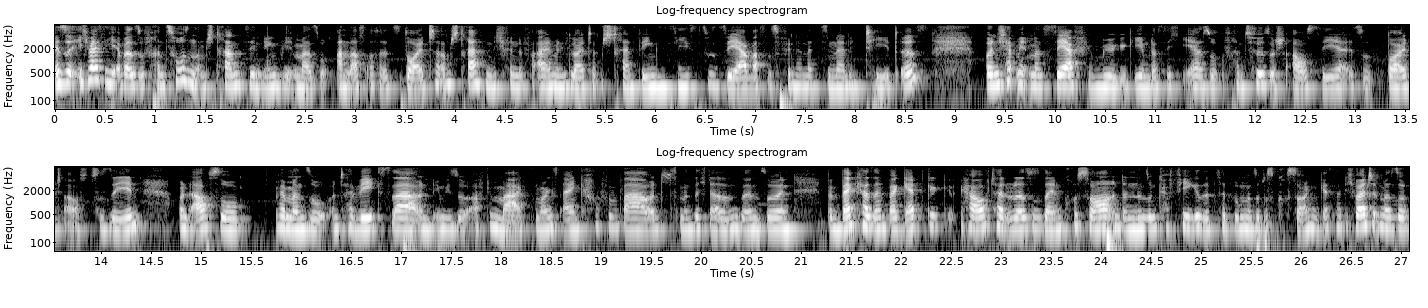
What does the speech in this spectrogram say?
also ich weiß nicht, aber so Franzosen am Strand sehen irgendwie immer so anders aus als Deutsche am Strand und ich finde vor allem, wenn die Leute am Strand liegen, siehst du sehr, was es für eine Nationalität ist. Und ich habe mir immer sehr viel Mühe gegeben, dass ich eher so französisch aussehe, als so deutsch auszusehen und auch so wenn man so unterwegs war und irgendwie so auf dem Markt morgens einkaufen war und dass man sich da dann so ein, beim Bäcker sein Baguette gekauft hat oder so sein Croissant und dann in so ein Café gesetzt hat, wo man so das Croissant gegessen hat. Ich wollte immer so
